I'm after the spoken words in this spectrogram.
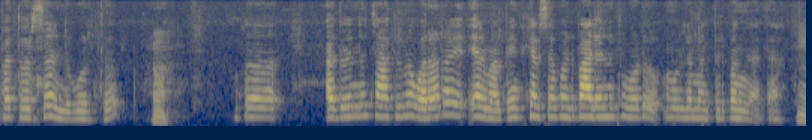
ಪತ್ತು ವರ್ಷ ಅಂದು ಊರ್ತು ಹಾಂ ఒక ಅಗ್ರನ್ನ ಚಾಕ್ರಿನ ಹೊರಾರ ಏನು ಮಲ್ಪೆ ಕೆಲಸ ಮಾಡಿ ಬಾಳೆಹಣ್ಣು ತೋಡು ಮುಳ್ಳ ಮಲ್ಪೇರು ಬಂಗಾತ ಹ್ಞೂ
